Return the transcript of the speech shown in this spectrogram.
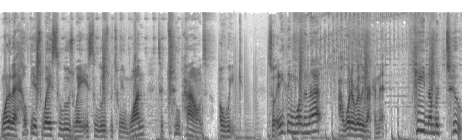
one of the healthiest ways to lose weight is to lose between one to two pounds a week. So anything more than that, I wouldn't really recommend. Key number two,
